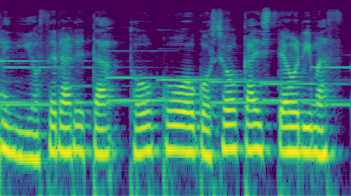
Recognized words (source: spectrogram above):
に寄せられた投稿をご紹介しております。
